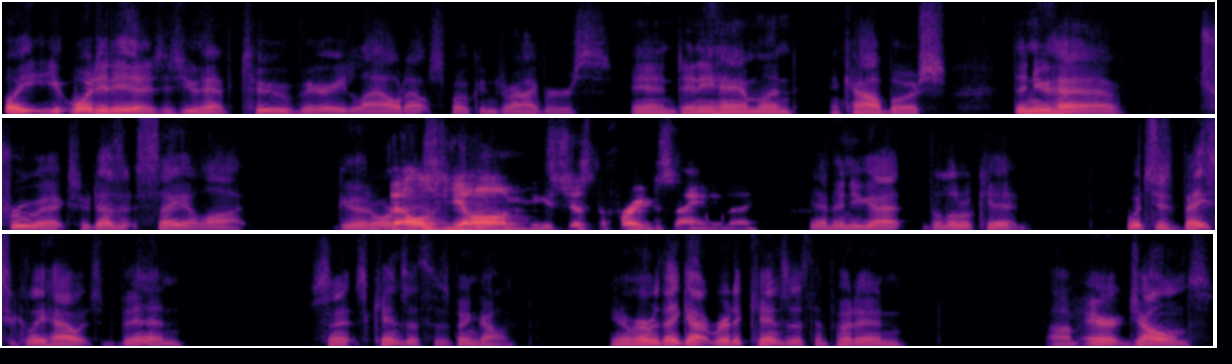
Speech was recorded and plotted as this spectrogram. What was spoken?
Well, you, what it is is you have two very loud, outspoken drivers in Denny Hamlin and Kyle Busch. Then you have Truex, who doesn't say a lot, good or Bell's bad. young. He's just afraid to say anything. Yeah, and then you got the little kid, which is basically how it's been since Kenseth has been gone. You know, remember they got rid of Kenseth and put in um, Erik Jones.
